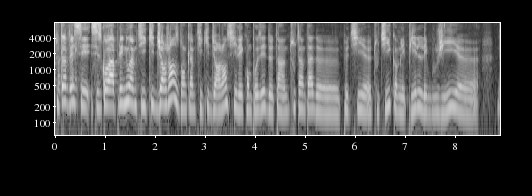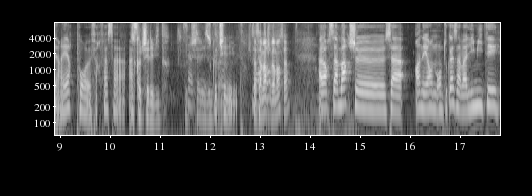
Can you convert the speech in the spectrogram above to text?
Tout à fait, c'est c'est ce qu'on va appeler nous un petit kit d'urgence. Donc un petit kit d'urgence, il est composé de tout un tas de petits euh, outils comme les piles, les bougies euh, derrière pour euh, faire face à, à ça. Scotcher les vitres. Scotcher les vitres. Ça, ça marche vraiment ça? Alors ça marche, euh, ça en, est, en, en tout cas ça va limiter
